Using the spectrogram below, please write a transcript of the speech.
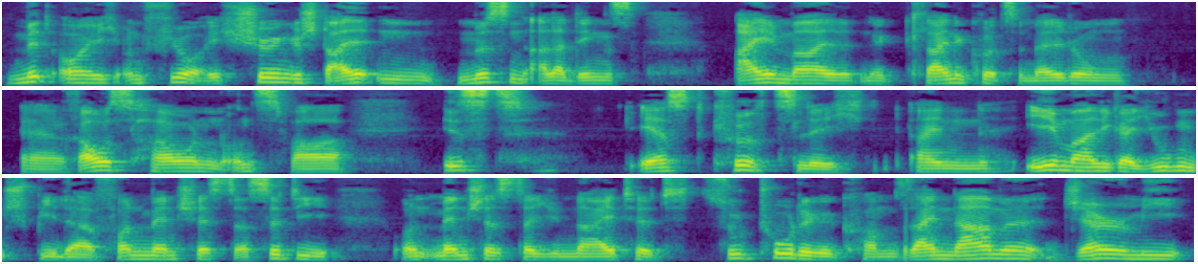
mit euch und für euch schön gestalten, müssen allerdings einmal eine kleine kurze Meldung äh, raushauen. Und zwar ist erst kürzlich ein ehemaliger Jugendspieler von Manchester City und Manchester United zu Tode gekommen. Sein Name Jeremy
